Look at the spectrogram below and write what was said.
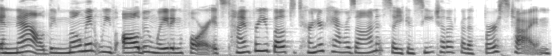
And now, the moment we've all been waiting for. It's time for you both to turn your cameras on so you can see each other for the first time.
